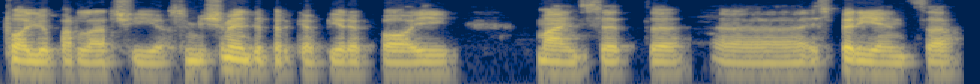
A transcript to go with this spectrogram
voglio parlarci io, semplicemente per capire poi mindset, eh, esperienza,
